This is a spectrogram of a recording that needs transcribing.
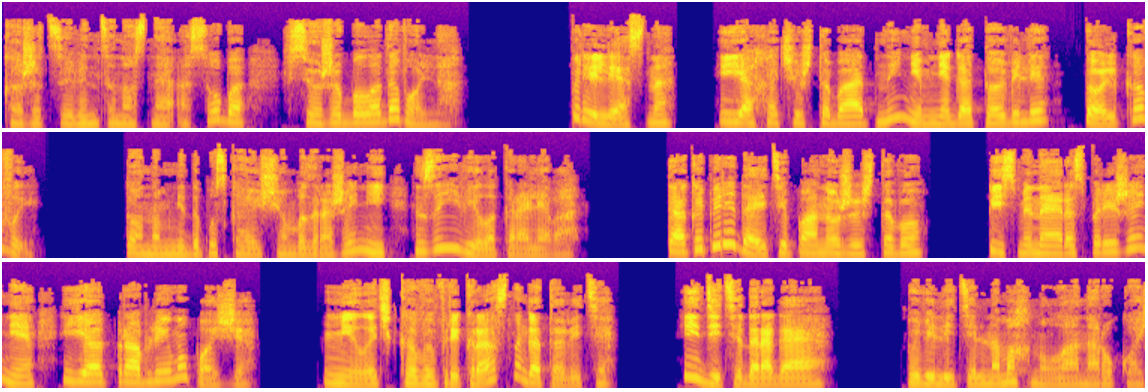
Кажется, венценосная особа все же была довольна. «Прелестно. Я хочу, чтобы отныне мне готовили только вы», тоном, не допускающим возражений, заявила королева. «Так и передайте пану Жиштову. Письменное распоряжение я отправлю ему позже. Милочка, вы прекрасно готовите. Идите, дорогая». Повелительно махнула она рукой.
